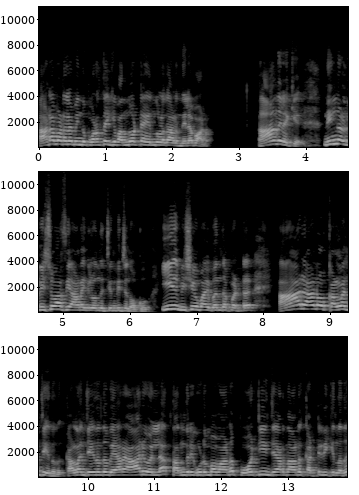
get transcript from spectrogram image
അടപടലം ഇങ്ങ് പുറത്തേക്ക് വന്നോട്ടെ എന്നുള്ളതാണ് നിലപാട്. ആ നിലയ്ക്ക് നിങ്ങൾ വിശ്വാസിയാണെങ്കിൽ ഒന്ന് ചിന്തിച്ചു നോക്കൂ. ഈ വിഷയവുമായി ബന്ധപ്പെട്ട് ആരാണോ കള്ളം ചെയ്തത്? കള്ളം ചെയ്തത് വേറെ ആരുമല്ല. തന്ത്രി കുടുംബമാണ്. പോറ്റിയും ചേർന്നാണ് കട്ടിരിക്കുന്നത്.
